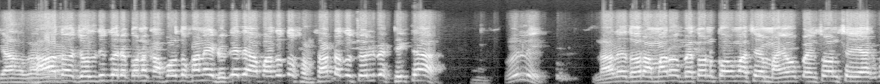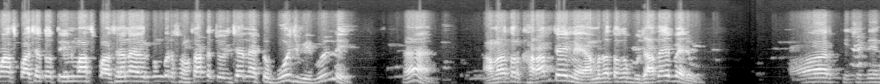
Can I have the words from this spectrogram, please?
যা হবে হ্যাঁ তো জলদি করে কোনো কাপড় দোকানে ঢুকে দে আপাতত সংসারটা তো চলবে ঠিকঠাক। বুঝলি? নালে ধর আমারও বেতন কম আছে মায়েও পেনশন সে এক মাস পাচ্ছে তো তিন মাস পাচ্ছে না এরকম করে সংসারটা চলছে না একটু বুঝবি বুঝলি? হ্যাঁ? আমরা তোর খারাপ চাই না আমরা তোকে বুঝাতেই পারব। আর কিছুদিন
